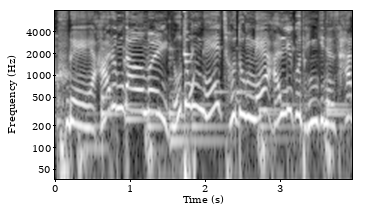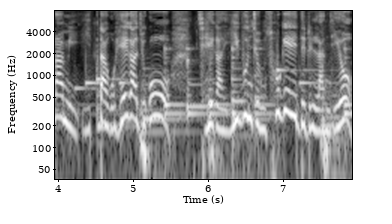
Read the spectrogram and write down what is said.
구례의 아름다움을 요 동네 저 동네 알리고 댕기는 사람이 있다고 해가지고 제가 이분 좀 소개해 드릴란디요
